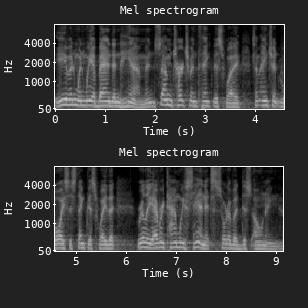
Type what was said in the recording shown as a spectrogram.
even when we abandoned Him, and some churchmen think this way, some ancient voices think this way, that really every time we sin, it's sort of a disowning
